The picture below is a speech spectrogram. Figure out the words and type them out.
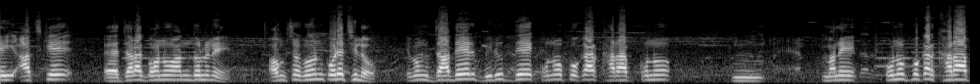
এই আজকে যারা গণ আন্দোলনে অংশগ্রহণ করেছিল এবং যাদের বিরুদ্ধে কোনো প্রকার খারাপ, কোনো মানে কোনো প্রকার খারাপ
